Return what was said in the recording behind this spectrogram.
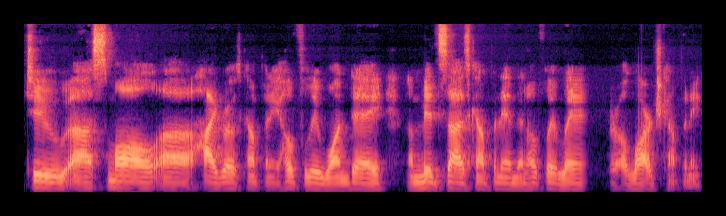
to uh, small, uh, high growth company. Hopefully, one day a mid sized company, and then hopefully later a large company.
